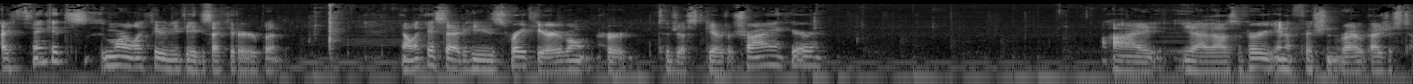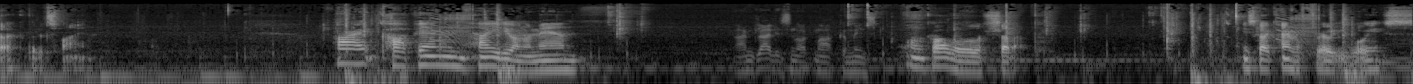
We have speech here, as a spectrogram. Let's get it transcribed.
I think it's more likely to be the executor, but now, like I said, he's right here. It won't hurt to just give it a try here. I yeah, that was a very inefficient route I just took, but it's fine. Alright, Coppin, how you doing, my man? Glad it's not Mark Kaminsky. Oh, Gallo, shut up. He's got kind of a throaty voice.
